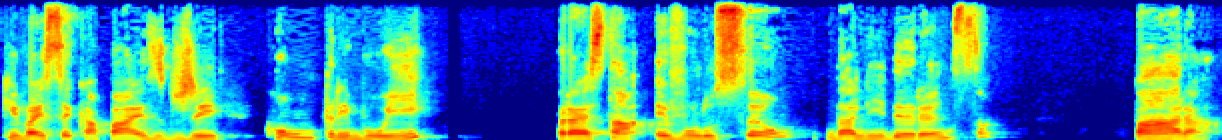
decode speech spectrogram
que vai ser capaz de contribuir para esta evolução da liderança, para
